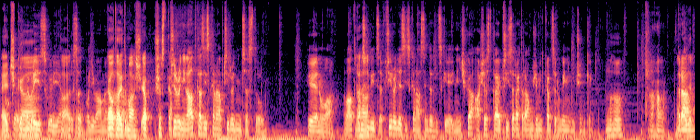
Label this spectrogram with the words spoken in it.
Ečka. Okay. Dobrý, skvělý, tak, tady se podíváme. Jo, tady to máš, jo, šestka. Přírodní látka získaná přírodní cestou. je nula. Látka vyskytující v přírodě získaná synteticky je jednička a šestka je přísada, která může mít karcinogenní účinky. Aha. Aha. Nehledě-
